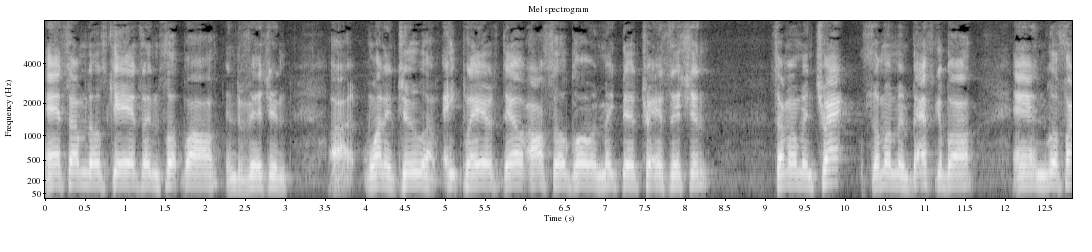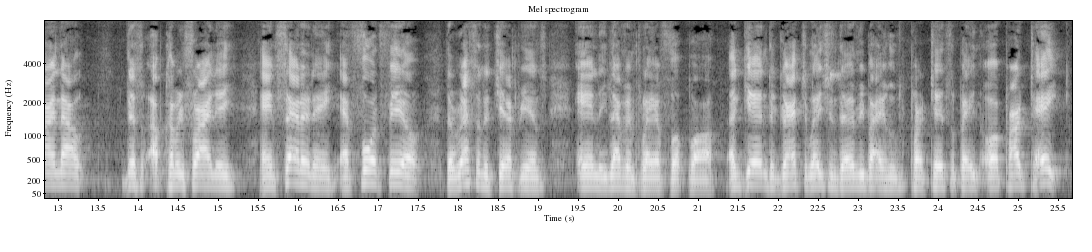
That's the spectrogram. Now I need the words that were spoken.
and some of those kids in football in Division uh, One and Two of eight players, they'll also go and make their transition. Some of them in track, some of them in basketball, and we'll find out this upcoming Friday and Saturday at Ford Field the rest of the champions and 11 player football. Again, congratulations to everybody who's participating or partake.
